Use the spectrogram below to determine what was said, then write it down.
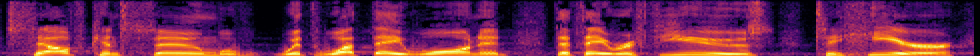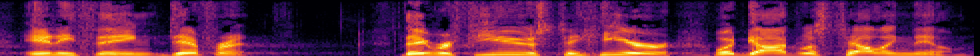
self consumed with what they wanted that they refused to hear anything different. They refused to hear what God was telling them.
